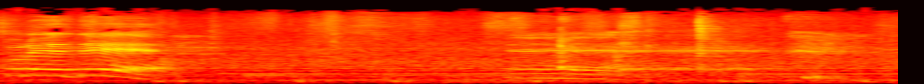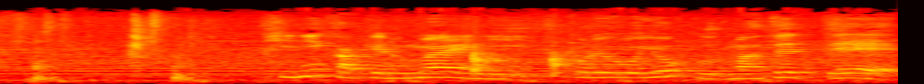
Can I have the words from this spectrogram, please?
それでかける前にこれをよく混ぜて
